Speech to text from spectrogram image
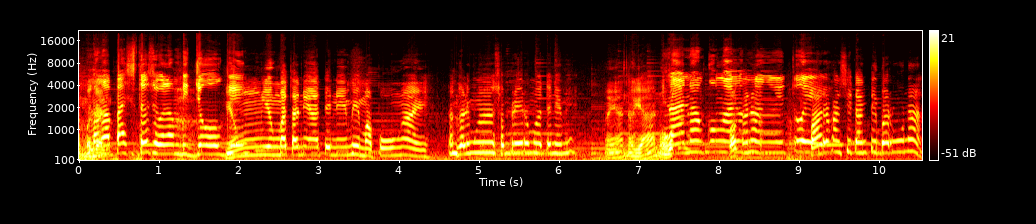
Mga magaling. pastos, walang bidyoke. Yung yung mata ni Ate Nemi mapungay. Tanggalin mo nga ang sombrero mo Ate Nemi. Ayan, ayan. Oh. Nanang ko nga Wag ka lang na. ng ito eh. Para kang si Dante Baruna.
